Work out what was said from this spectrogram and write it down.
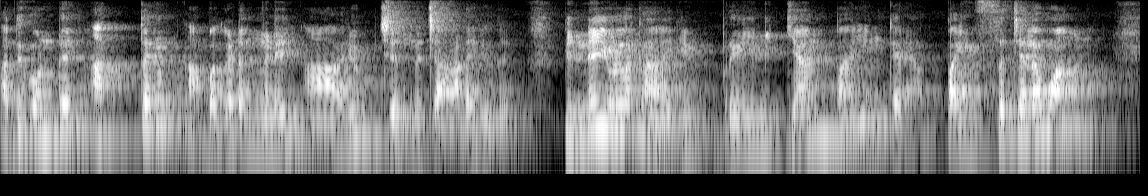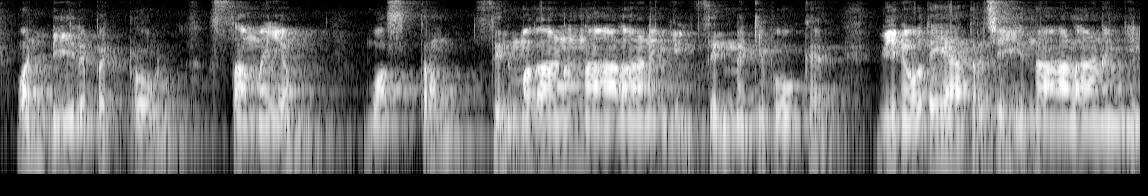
അതുകൊണ്ട് അത്തരം അപകടങ്ങളിൽ ആരും ചെന്ന് ചാടരുത്. പിന്നെയുള്ള കാര്യം പ്രേമിക്കാൻ ഭയങ്കര പൈസ ചെലവാണ്. വണ്ടിയിലെ പെട്രോൾ സമയം വസ്ത്രം സിനിമ കാണുന്ന ആളാണെങ്കിൽ സിനിമയ്ക്ക് പോക്ക് വിനോദയാത്ര ചെയ്യുന്ന ആളാണെങ്കിൽ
